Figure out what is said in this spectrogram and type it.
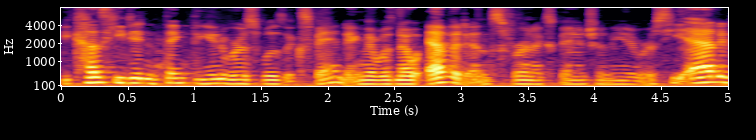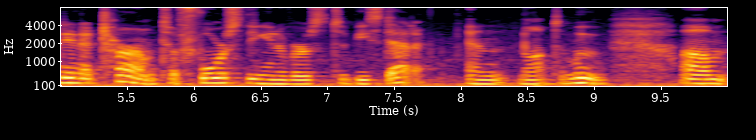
because he didn't think the universe was expanding. There was no evidence for an expansion of the universe. He added in a term to force the universe to be static and not to move. Um,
